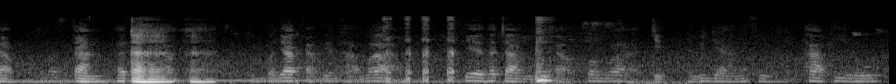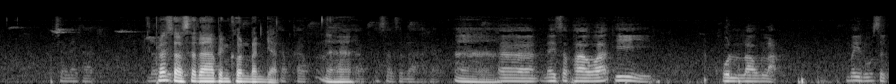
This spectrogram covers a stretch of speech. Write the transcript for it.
กับอาจารย์พระอาอ่าจารย์ฮะครับอ่าฮะผมขออนุญาตกราบเรียนถามว่าที่พระอาจารย์กล่าวต้นว่าจิตหรือวิญญาณนั่นคือธาตุที่รู้ใช่ไหมครับแล้วพระศาสดาเป็นคนบัญญัติครับครับนะฮะครับพระศาสดาครับอ่าเอ่อในสภาวะที่คนเราหลับ ไม่รู้สึก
